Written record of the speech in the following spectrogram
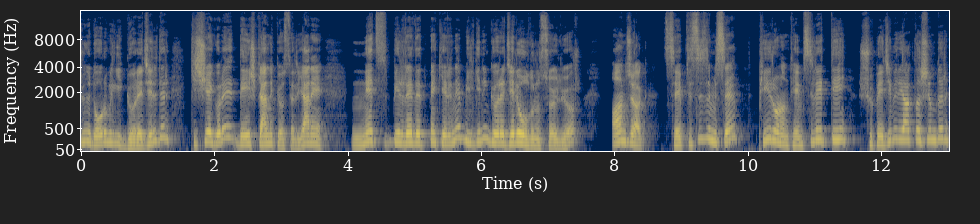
Çünkü doğru bilgi görecelidir. Kişiye göre değişkenlik gösterir. Yani net bir reddetmek yerine bilginin göreceli olduğunu söylüyor. Ancak septisizm ise Piro'nun temsil ettiği şüpheci bir yaklaşımdır.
